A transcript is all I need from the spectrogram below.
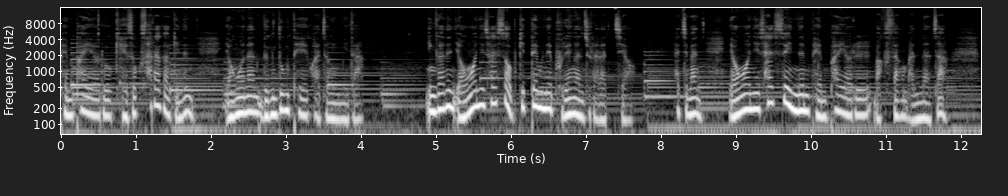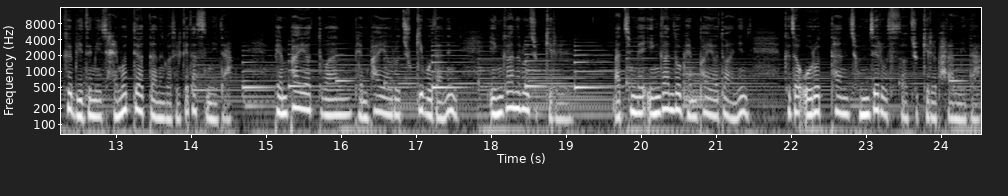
뱀파이어로 계속 살아가기는 영원한 능동태의 과정입니다. 인간은 영원히 살 수 없기 때문에 불행한 줄 알았지요. 하지만 영원히 살 수 있는 뱀파이어를 막상 만나자 그 믿음이 잘못되었다는 것을 깨닫습니다. 뱀파이어 또한 뱀파이어로 죽기보다는 인간으로 죽기를 마침내 인간도 뱀파이어도 아닌 그저 오롯한 존재로서 죽기를 바랍니다.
